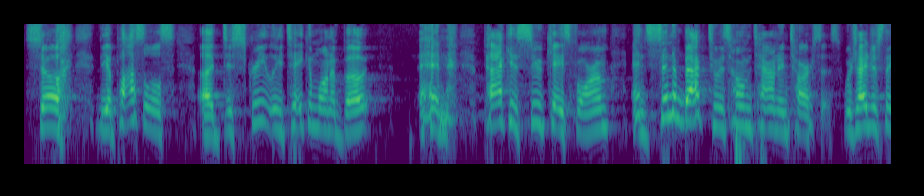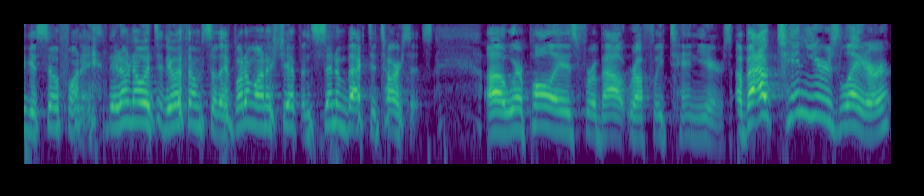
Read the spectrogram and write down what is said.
So the apostles uh, discreetly take him on a boat and pack his suitcase for him and send him back to his hometown in Tarsus, which I just think is so funny. They don't know what to do with him, so they put him on a ship and send him back to Tarsus, uh, where Paul is for about roughly 10 years. About 10 years later,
